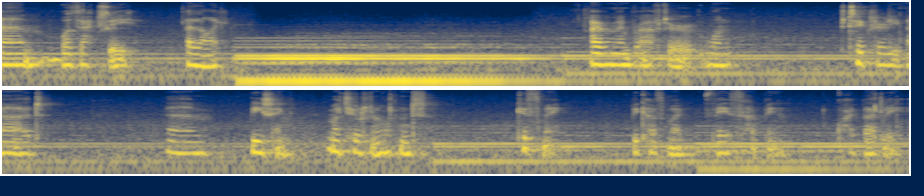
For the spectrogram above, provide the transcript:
um, was actually a lie. I remember after one particularly bad um, beating, my children wouldn't kiss me because my face had been quite badly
